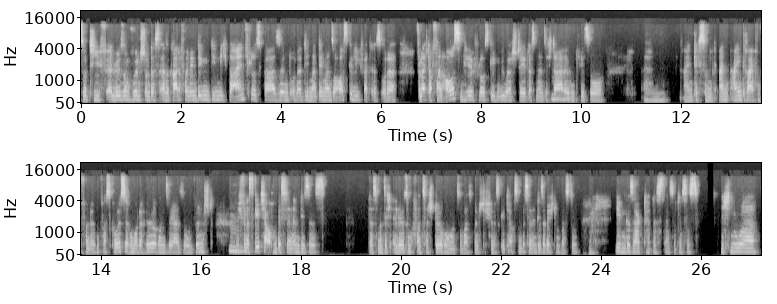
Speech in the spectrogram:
so tief Erlösung wünscht und das also gerade von den Dingen, die nicht beeinflussbar sind oder die man, denen man so ausgeliefert ist oder vielleicht auch von außen hilflos gegenübersteht, dass man sich mhm. da irgendwie so ähm, eigentlich so ein Eingreifen von irgendwas Größerem oder Höherem sehr so wünscht. Mhm. Und ich mhm. finde, es geht ja auch ein bisschen in dieses, dass man sich Erlösung von Zerstörung und sowas wünscht. Ich finde, es geht ja auch so ein bisschen in diese Richtung, was du eben gesagt hattest. Also, dass es nicht nur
